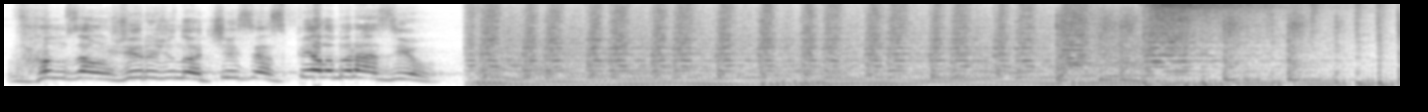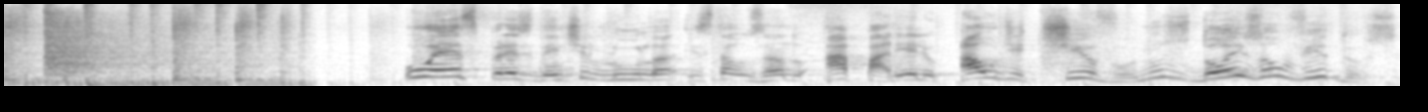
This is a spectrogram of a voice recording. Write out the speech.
Vamos a um giro de notícias pelo Brasil. O ex-presidente Lula está usando aparelho auditivo nos dois ouvidos.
